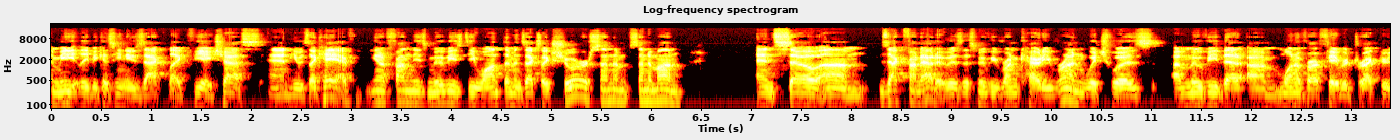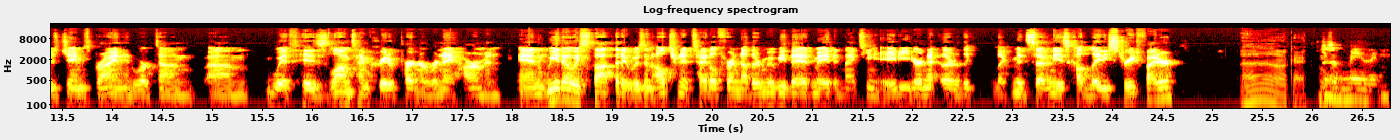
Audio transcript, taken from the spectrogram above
immediately because he knew Zach liked VHS, and he was like, "Hey, I've you know found these movies. Do you want them?" And Zach's like, "Sure, send them, send them on." And so um, Zach found out it was this movie Run Coyote Run, which was a movie that um, one of our favorite directors, James Bryan, had worked on um, with his longtime creative partner Renee Harmon. And we had always thought that it was an alternate title for another movie they had made in 1980 or, or like mid 70s called Lady Street Fighter. Oh, okay. Which is amazing.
